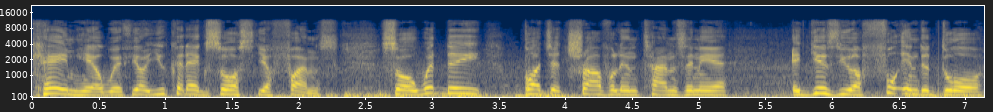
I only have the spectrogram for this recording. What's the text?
came here with you know, you could exhaust your funds so with the budget travel in Tanzania it gives you a foot in the door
